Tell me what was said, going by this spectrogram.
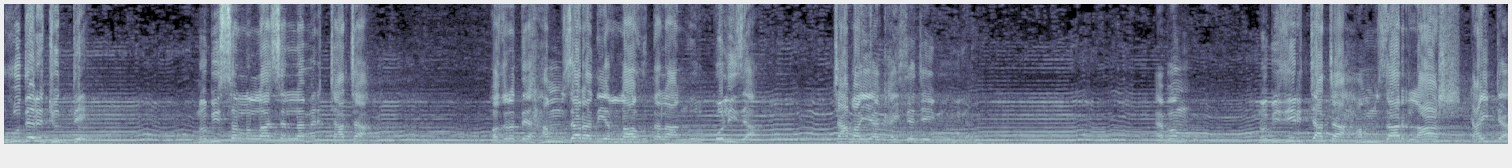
উহুদের যুদ্ধে নবী সাল্লাহ সাল্লামের চাচা হজরতে হামজা রাদি আল্লাহ নূর কলিজা চাবাইয়া খাইছে যেই মহিলা। এবং নবীজির চাচা হামজার লাশ কাইটা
